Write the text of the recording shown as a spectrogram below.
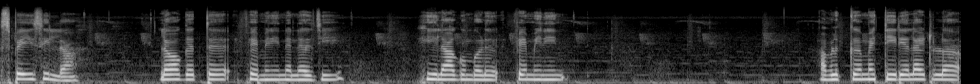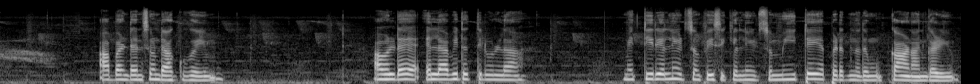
സ്പേസ് ഇല്ല. ലോകത്ത് ഫെമിനിൻ എനർജി ഹീലാകുമ്പോൾ ഫെമിനിൻ അവൾക്ക് മെറ്റീരിയലായിട്ടുള്ള അബണ്ടൻസ് ഉണ്ടാക്കുകയും അവളുടെ എല്ലാവിധത്തിലുള്ള മെറ്റീരിയൽ നീഡ്സും ഫിസിക്കൽ നീഡ്സും മീറ്റ് ചെയ്യപ്പെടുന്നതും കാണാൻ കഴിയും.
